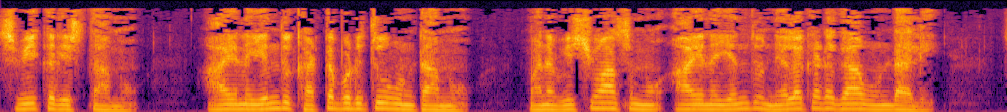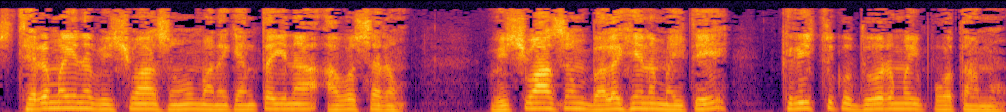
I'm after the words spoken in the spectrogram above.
స్వీకరిస్తాము. ఆయన ఎందు కట్టబడుతూ ఉంటాము. మన విశ్వాసము ఆయన ఎందు నిలకడగా ఉండాలి. స్థిరమైన విశ్వాసం మనకెంతైనా అవసరం. విశ్వాసం బలహీనమైతే క్రీస్తుకు దూరమైపోతాము.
